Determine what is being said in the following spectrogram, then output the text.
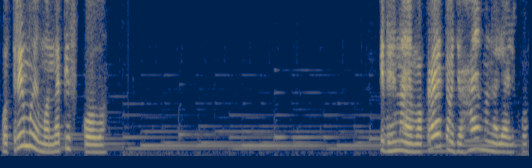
Отримуємо напівколо. Підгинаємо край та одягаємо на ляльку.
